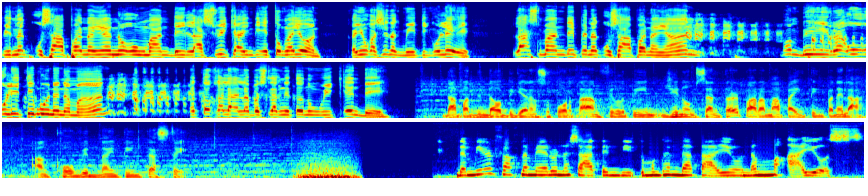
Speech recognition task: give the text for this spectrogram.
pinag-usapan na yan noong Monday last week ha. Hindi ito ngayon. Kayo kasi nag-meeting uli eh. Last Monday, pinag-usapan na yan. Pambihira, uulitin mo na naman. Ito, kalalabas lang nito nung weekend eh. Dapat din daw bigyan ng suporta ang Philippine Genome Center para mapaigting pa nila ang COVID-19 testing. the mere fact na meron na sa atin dito, maghanda tayo ng maayos.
